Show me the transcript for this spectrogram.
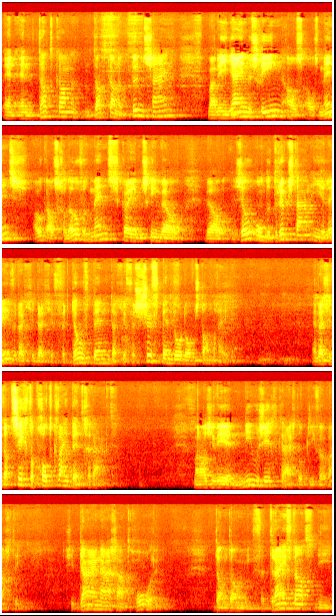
En, en dat, kan, dat kan het punt zijn waarin jij misschien als, als mens, ook als gelovig mens, kan je misschien wel, wel zo onder druk staan in je leven dat je, dat je verdoofd bent, dat je versuft bent door de omstandigheden. En dat je dat zicht op God kwijt bent geraakt. Maar als je weer nieuw zicht krijgt op die verwachting, als je daarna gaat horen, dan, dan verdrijft dat die,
